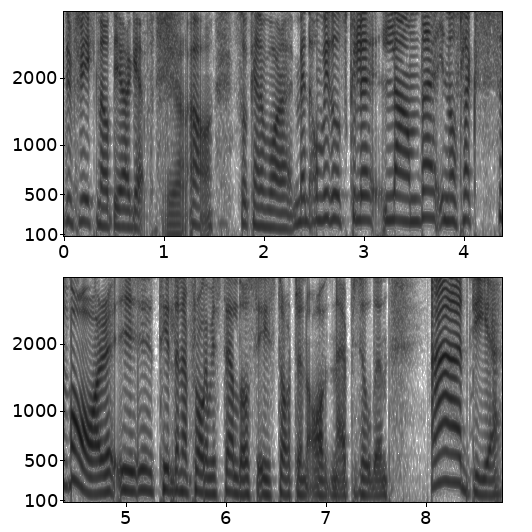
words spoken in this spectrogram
Du fick något i ögat. Ja. Ja, så kan det vara. Men om vi då skulle landa i någon slags svar i, till den här frågan vi ställde oss i starten av den här episoden. Är det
